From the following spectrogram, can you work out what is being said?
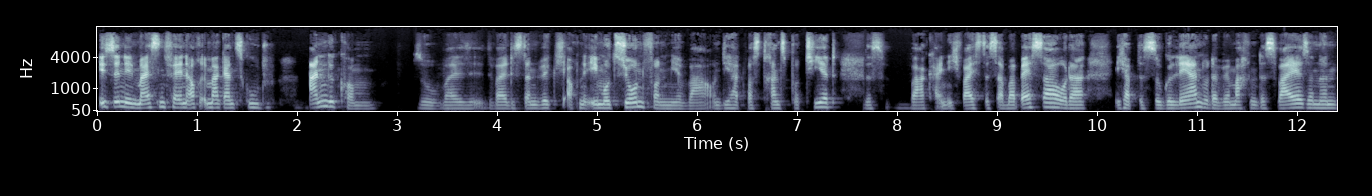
ist in den meisten Fällen auch immer ganz gut angekommen. So, weil, weil das dann wirklich auch eine Emotion von mir war und die hat was transportiert. Das war kein, ich weiß das aber besser oder ich habe das so gelernt oder wir machen das weil, sondern,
